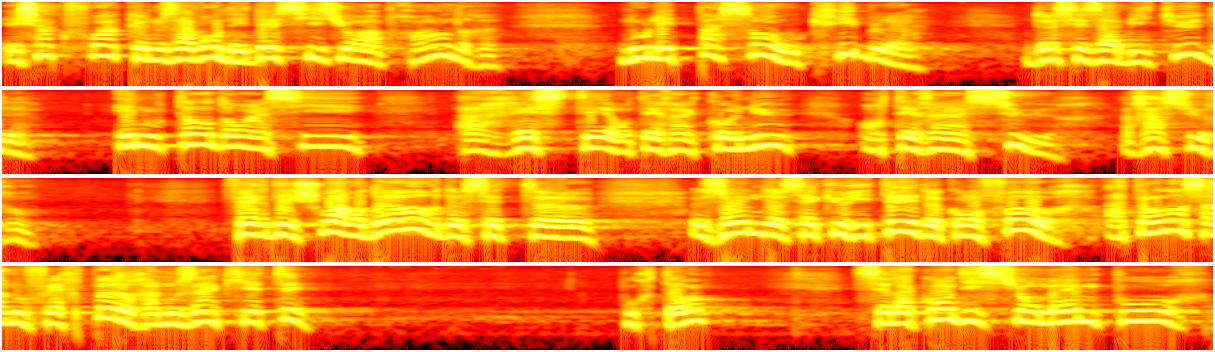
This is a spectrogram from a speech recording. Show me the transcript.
Et chaque fois que nous avons des décisions à prendre, nous les passons au crible de ces habitudes et nous tendons ainsi à rester en terrain connu, en terrain sûr, rassurant. Faire des choix en dehors de cette euh, zone de sécurité et de confort a tendance à nous faire peur, à nous inquiéter. Pourtant, c'est la condition même pour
